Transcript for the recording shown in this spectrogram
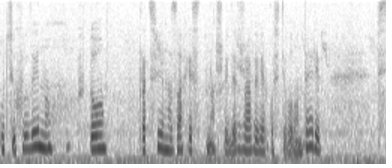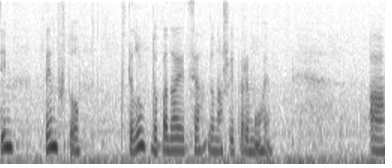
у цю хвилину, хто працює на захист нашої держави в якості волонтерів, всім тим, хто в тилу докладається до нашої перемоги. А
